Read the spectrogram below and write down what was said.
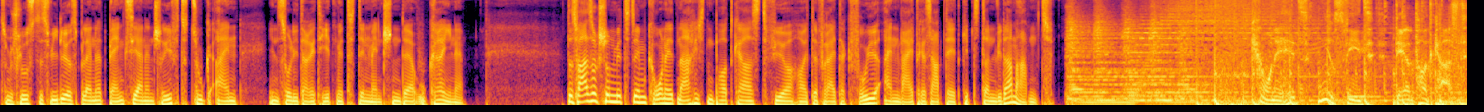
Zum Schluss des Videos blendet Banksy einen Schriftzug ein in Solidarität mit den Menschen der Ukraine. Das war's auch schon mit dem Kronehit Nachrichten Podcast für heute Freitag früh. Ein weiteres Update gibt's dann wieder am Abend. Kronehit Newsfeed, der Podcast.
